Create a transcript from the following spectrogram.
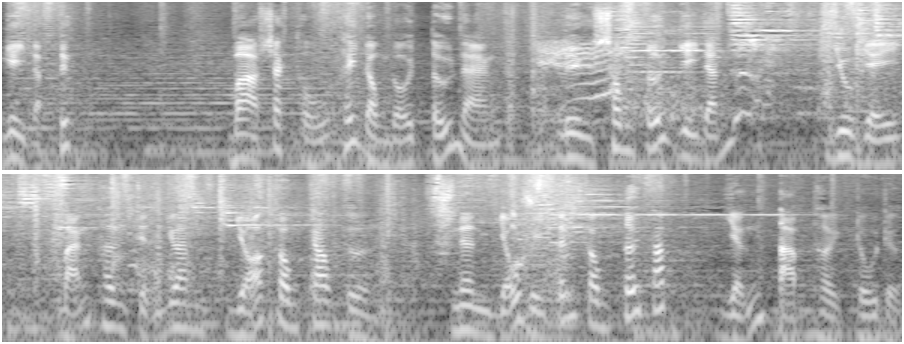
ngay lập tức. Ba sát thủ thấy đồng đội tử nạn Liền xông tới dây đánh. Dù vậy, bản thân Trịnh Doanh võ công cao cường, Nên dẫu bị tấn công tới tấp Vẫn tạm thời trụ được.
